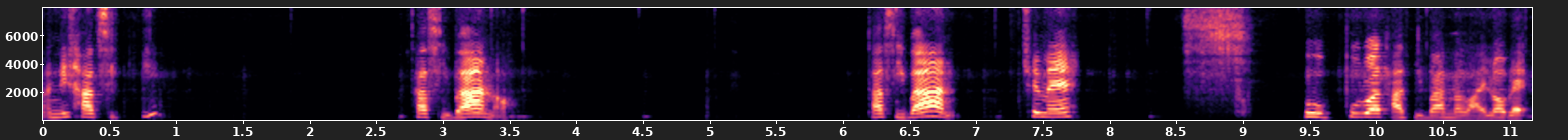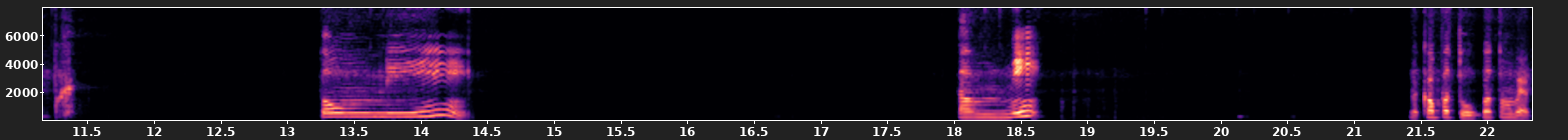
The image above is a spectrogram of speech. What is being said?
อันนี้ทาสีทาสีบ้านเหรอทาสีบ้าน ใช่ไหม พูดพูดว่าทาสีบ้านมาหลายรอบแล้ว ตรงนี้ ตรงนี้ แล้วก็ประตูก็ต้องแบบ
